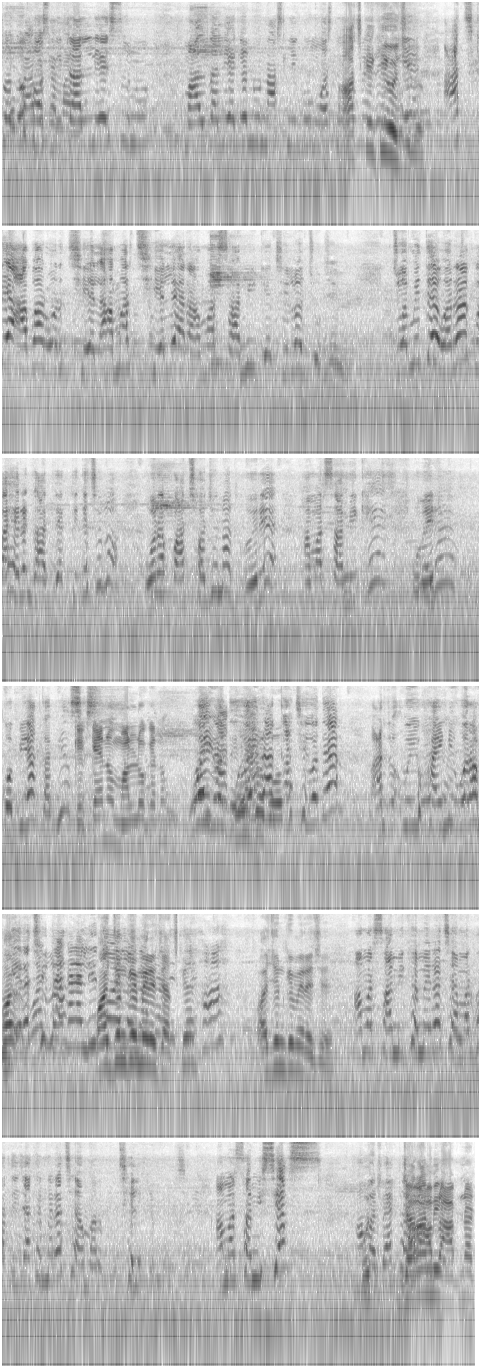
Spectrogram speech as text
সদর হসপিটাল নিয়ে শুনু মালদা নিয়ে গেলু নাসনি গু মসনি আজকে কি হয়েছিল? আজকে আবার ওর ছেলে আমার ছেলে আর আমার স্বামী গেছিল জমি জমিতে ওরা কহের গাছ দেখতে গেছিল। ওরা পাঁচ ছ জনা ধরে আমার স্বামীকে ওরা কপিয়া কাপিয়া কে- কেন মারলো কেন? ওই ওই রাত কাছে ওদের আর ওই হয়নি ওরা মেরেছিল। কয়জনকে মেরেছে আজকে? হ্যাঁ। কয়জনকে মেরেছে? আমার স্বামীকে মেরেছে আমার ভাতিজাকে মেরেছে আমার ছেলেকে মেরেছে। আমার স্বামী শেষ। আমার যারা- আপনার- আপনার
